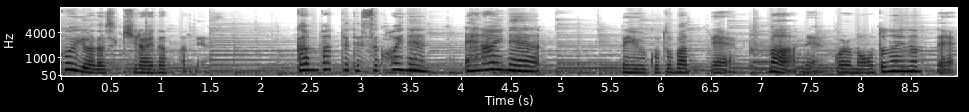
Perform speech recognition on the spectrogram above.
ごい私嫌いだったんです頑張っててすごいね偉いねっていう言葉ってまあねこれまあ大人になって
